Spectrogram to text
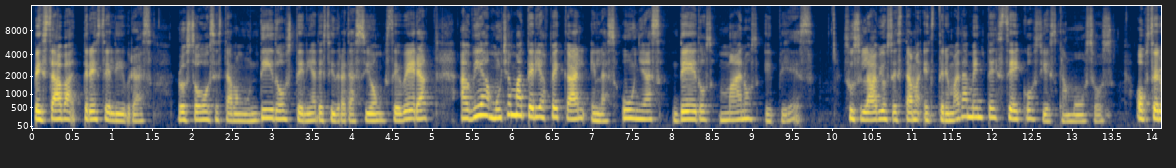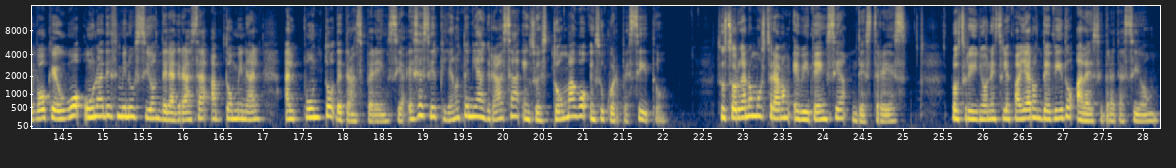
Pesaba 13 libras. Los ojos estaban hundidos, tenía deshidratación severa, había mucha materia fecal en las uñas, dedos, manos y pies. Sus labios estaban extremadamente secos y escamosos. Observó que hubo una disminución de la grasa abdominal al punto de transferencia, es decir, que ya no tenía grasa en su estómago, en su cuerpecito. Sus órganos mostraban evidencia de estrés. Los riñones le fallaron debido a la deshidratación.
